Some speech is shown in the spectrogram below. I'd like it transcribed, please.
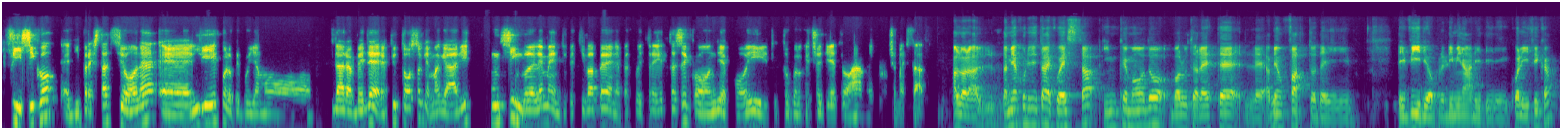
fisico e di prestazione, e lì è quello che vogliamo dare a vedere, piuttosto che magari un singolo elemento che ti va bene per quei 30 secondi e poi tutto quello che c'è dietro ah, non c'è mai stato. Allora, la mia curiosità è questa, in che modo valuterete, le... abbiamo fatto dei, dei video preliminari di, di qualifica,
